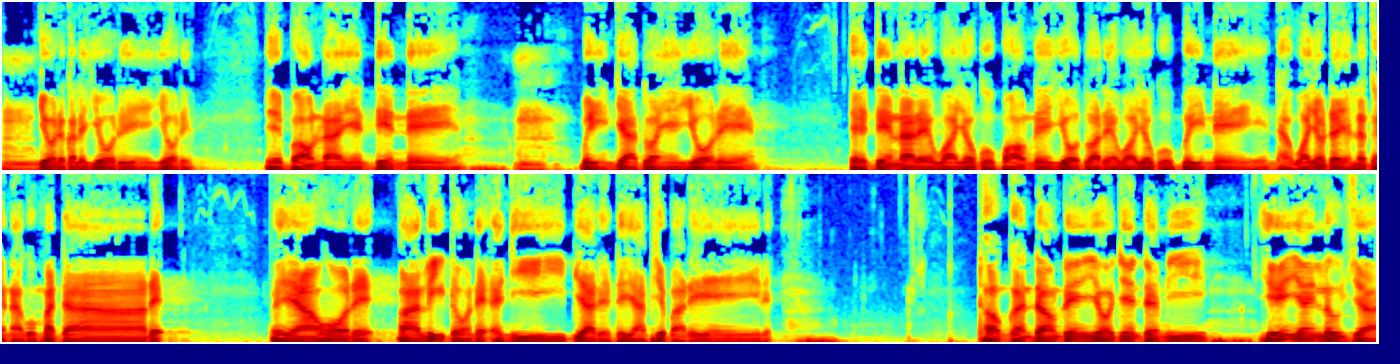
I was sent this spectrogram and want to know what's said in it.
อืมယော့တယ်ကလည်းယော့တယ်ယော့တယ်အဲဘောင်းလာရင်တင်းနေอืมပိန်ကြသွားရင်ယော့တယ်အဲတင်းလာတဲ့ဝါယောကိုဘောင်းနေယော့သွားတဲ့ဝါယောကိုပိန်နေဒါဝါယောတဲ့လက္ခဏာကိုမှတ်တာတဲ့ဘုရားဟောတဲ့ပါဠိတော်နဲ့အညီပြတဲ့တရားဖြစ်ပါတယ်တဲ့ ထောက်ကန်တောင်တင်ရောခြင်းတမီရင်းရိုင်းလှုပ်ရှား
